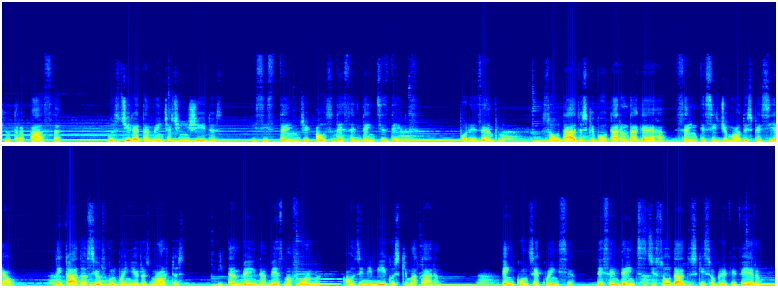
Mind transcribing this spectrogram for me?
que ultrapassa os diretamente atingidos e se estende aos descendentes deles. Por exemplo, soldados que voltaram da guerra sentem-se de modo especial ligados a seus companheiros mortos e também, da mesma forma, aos inimigos que mataram. Em consequência, descendentes de soldados que sobreviveram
